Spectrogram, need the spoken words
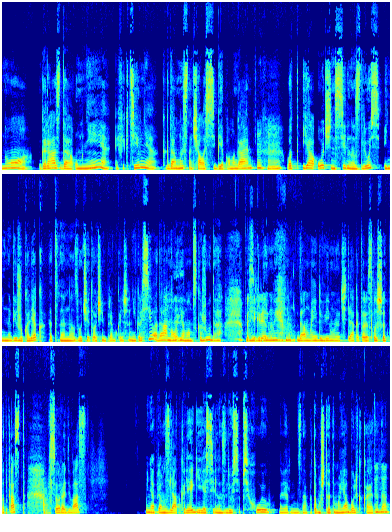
но гораздо умнее, эффективнее, когда мы сначала себе помогаем. Угу. Вот я очень сильно злюсь и ненавижу коллег. Это, наверное, звучит очень прям, конечно, некрасиво, да, но я вам скажу, да. По секрету. Любимые, да, мои любимые учителя, которые слушают подкаст, все ради вас. Меня прям злят коллеги, я сильно злюсь и психую, наверное, не знаю, потому что это моя боль какая-то, угу. да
